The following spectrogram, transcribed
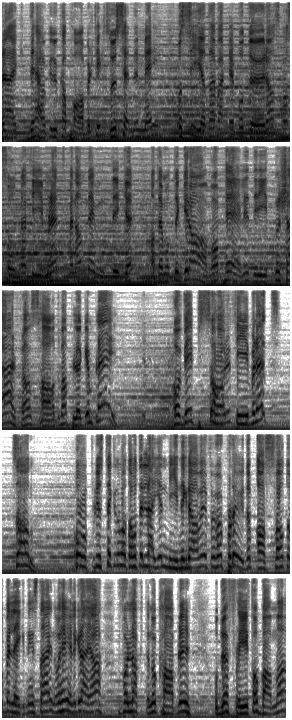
Det er, det er jo ikke du kapabel til, så du sender mail og sier at det har vært en på døra som har solgt deg fibernett, men han nevnte ikke at jeg måtte grave opp hele driten sjæl, for han sa det var plug and play. Og vips, så har du fibernett, sa han. Og opplyste ikke om at han måtte leie en minigraver for å få pløyd opp asfalt og belegningsstein og hele greia, for å få lagt ned noen kabler. Og du er fly forbanna,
